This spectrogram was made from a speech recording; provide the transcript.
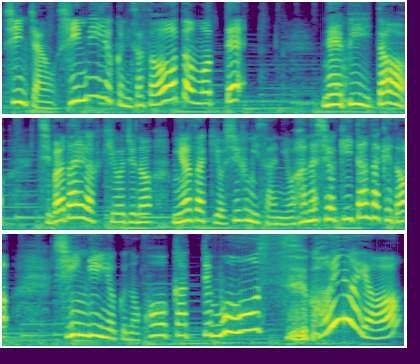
しんちゃんを森林浴に誘おうと思って。ねえピート千葉大学教授の宮崎義文さんにお話を聞いたんだけど森林浴の効果ってもうすごいのよ。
